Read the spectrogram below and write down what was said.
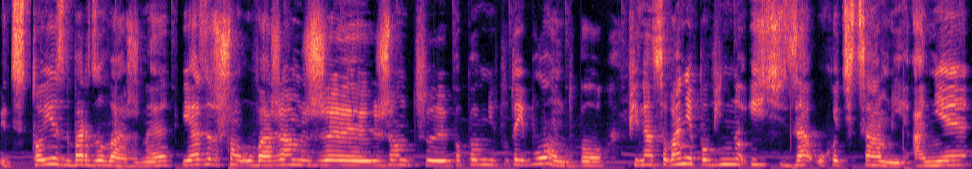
Więc to jest bardzo ważne. Ja zresztą uważam, że rząd y, popełnił tutaj błąd, bo finansowanie powinno iść za uchodźcami, a nie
